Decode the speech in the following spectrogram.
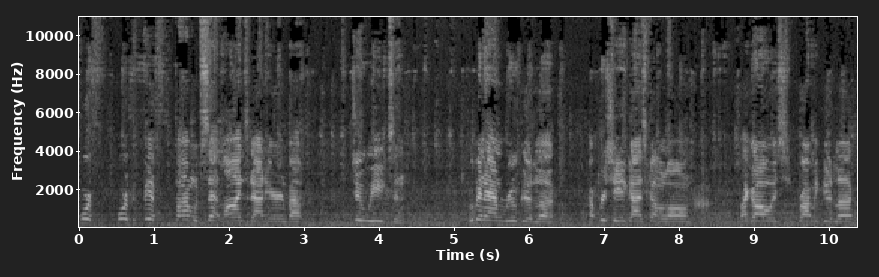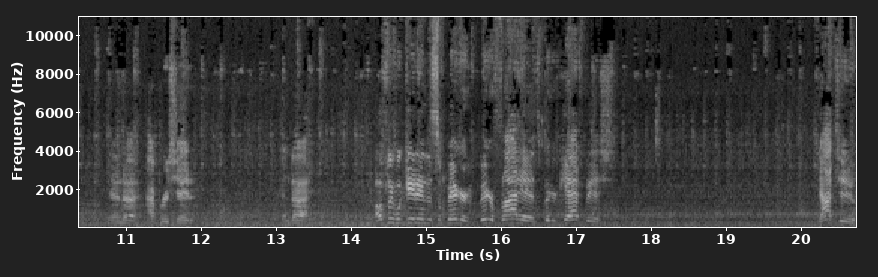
fourth, fourth or fifth time we've set lines down here in about two weeks, and we've been having real good luck. I appreciate you guys coming along. Like always, you brought me good luck, and uh, I appreciate it. And uh, hopefully we'll get into some bigger, bigger flatheads, bigger catfish. Got to.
